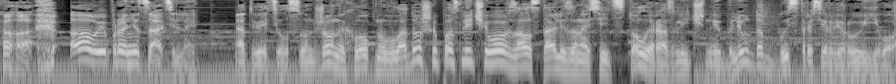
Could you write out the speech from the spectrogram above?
«Ха-ха, а вы проницательны», — ответил Сунджон и хлопнул в ладоши, после чего в зал стали заносить стол и различные блюда, быстро сервируя его.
